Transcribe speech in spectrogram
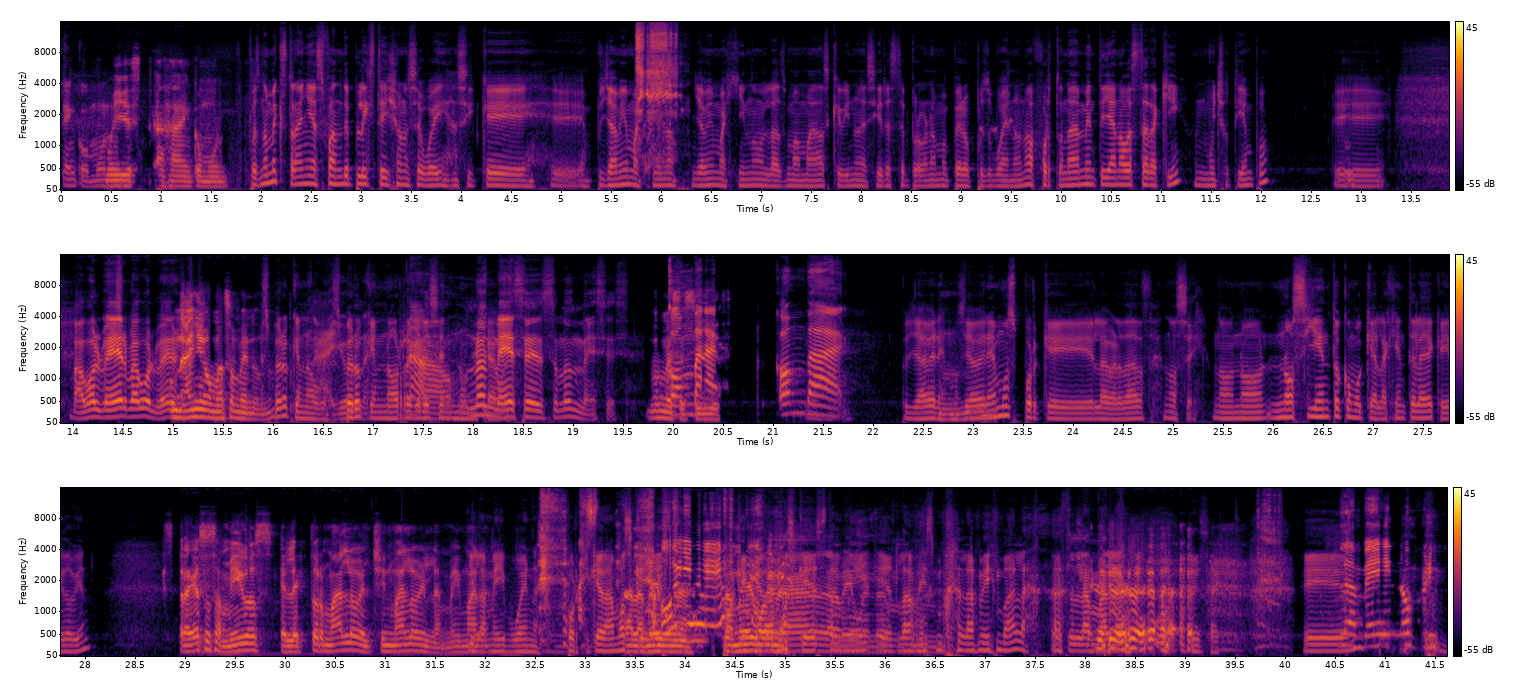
En común. muy ajá, en común. Pues no me extraña, es fan de PlayStation ese güey, así que eh, pues ya me imagino, ya me imagino las mamadas que vino a decir este programa, pero pues bueno, no, afortunadamente ya no va a estar aquí en mucho tiempo. Eh, Va a volver, va a volver. Un año más o menos. ¿no? espero que no, Ay, espero una- que no regresen No, nunca. Unos meses, unos meses. Unos mesecillos. Comeback. Comeback. Pues ya veremos, ya Mm. veremos porque la verdad, no sé, no, no, no siento como que a la gente le haya caído bien. Traiga a sus amigos, el Héctor malo, el Chin malo y la May Y mala. la May buena, porque quedamos A la que, May buena. Oye, La May quedamos buena. que Ah, esta la May May buena, es la, misma, la May mala. Esta es la mala. Exacto. Eh, la May, no freak.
